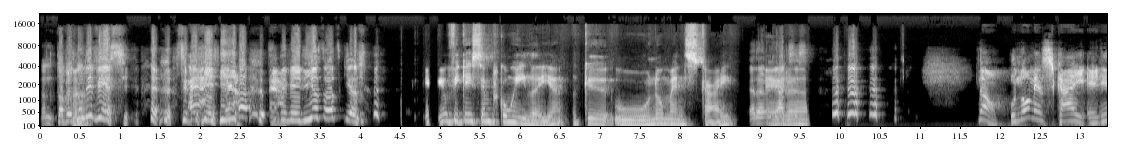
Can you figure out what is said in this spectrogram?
Não, talvez não devesse. se é, deveria, é, se é. deveria, são outros 500. Eu fiquei sempre com a ideia que o No Man's Sky era. era... Não, o No Man's Sky, ele,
